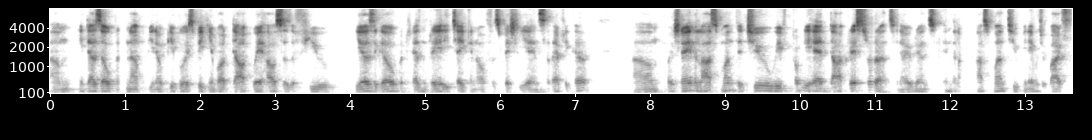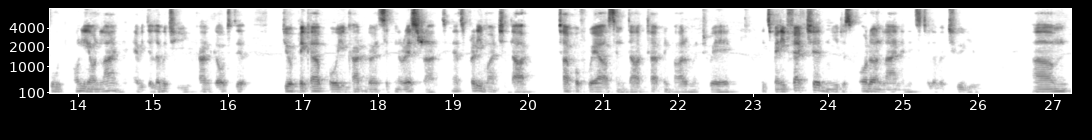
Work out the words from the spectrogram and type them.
um, it does open up. You know, people were speaking about dark warehouses a few years ago, but it hasn't really taken off, especially here in South Africa. Um, but you know, in the last month or two, we've probably had dark restaurants. You know, everyone's in the last month you've been able to buy food only online and have it delivered to you. You can't go to the do a pickup or you can't go and sit in a restaurant. And that's pretty much a dark type of warehouse and dark type environment where it's manufactured and you just order online and it's delivered to you. Um,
